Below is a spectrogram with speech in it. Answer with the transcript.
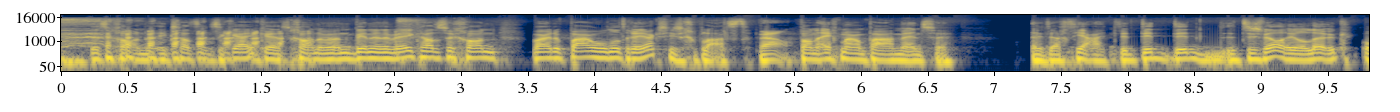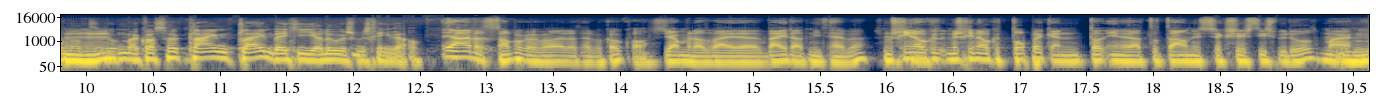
dit is gewoon, ik zat te kijken. Het is gewoon, binnen een week hadden ze gewoon. waren er een paar honderd reacties geplaatst. Ja. Van echt maar een paar mensen. Ik dacht, ja, dit, dit, dit, het is wel heel leuk om dat te Mhm. doen. Maar ik was een klein, klein beetje jaloers misschien wel. Ja, dat snap ik ook wel. Dat heb ik ook wel. Het is jammer dat wij, eh, wij dat niet hebben. Dus misschien, ook, het- misschien ook het topic. En to- inderdaad totaal niet seksistisch bedoeld. Maar, Mhm.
